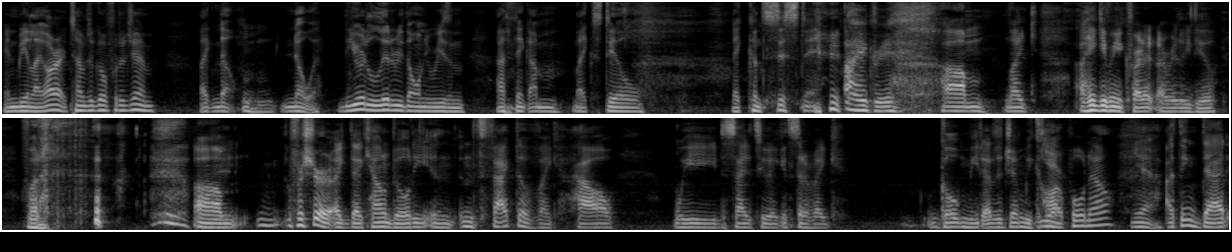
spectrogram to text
and being like, "All right, time to go for the gym." Like, no, Mm-hmm. no way. You're literally the only reason I think I'm like still like consistent. I agree. Um, like I hate giving you credit, I really do, but um, for sure, like the accountability and, and the fact of like how we decided to like instead of like go meet at the gym, we Yeah. carpool now. yeah, I think that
